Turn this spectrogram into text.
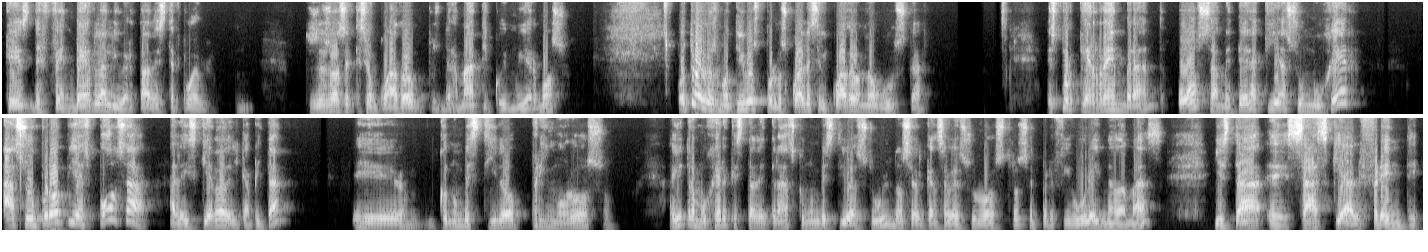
que es defender la libertad de este pueblo. Entonces eso hace que sea un cuadro pues, dramático y muy hermoso. Otro de los motivos por los cuales el cuadro no gusta es porque Rembrandt osa meter aquí a su mujer, a su propia esposa, a la izquierda del capitán, eh, con un vestido primoroso. Hay otra mujer que está detrás con un vestido azul, no se alcanza a ver su rostro, se prefigura y nada más. Y está eh, Saskia al frente.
